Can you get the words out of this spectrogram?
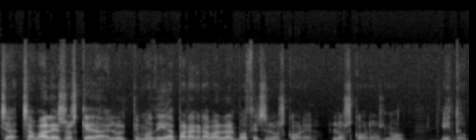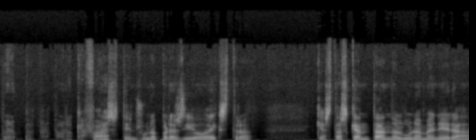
cha- chavales, os queda el último día para grabar las voces y los coros, los coros ¿no? I tu, però, però, què fas? Tens una pressió extra que estàs cantant d'alguna manera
